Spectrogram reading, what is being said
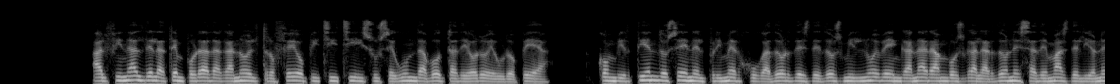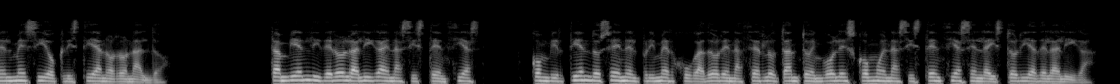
Al final de la temporada ganó el trofeo Pichichi y su segunda bota de oro europea, convirtiéndose en el primer jugador desde 2009 en ganar ambos galardones además de Lionel Messi o Cristiano Ronaldo. También lideró la liga en asistencias, convirtiéndose en el primer jugador en hacerlo tanto en goles como en asistencias en la historia de la liga.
